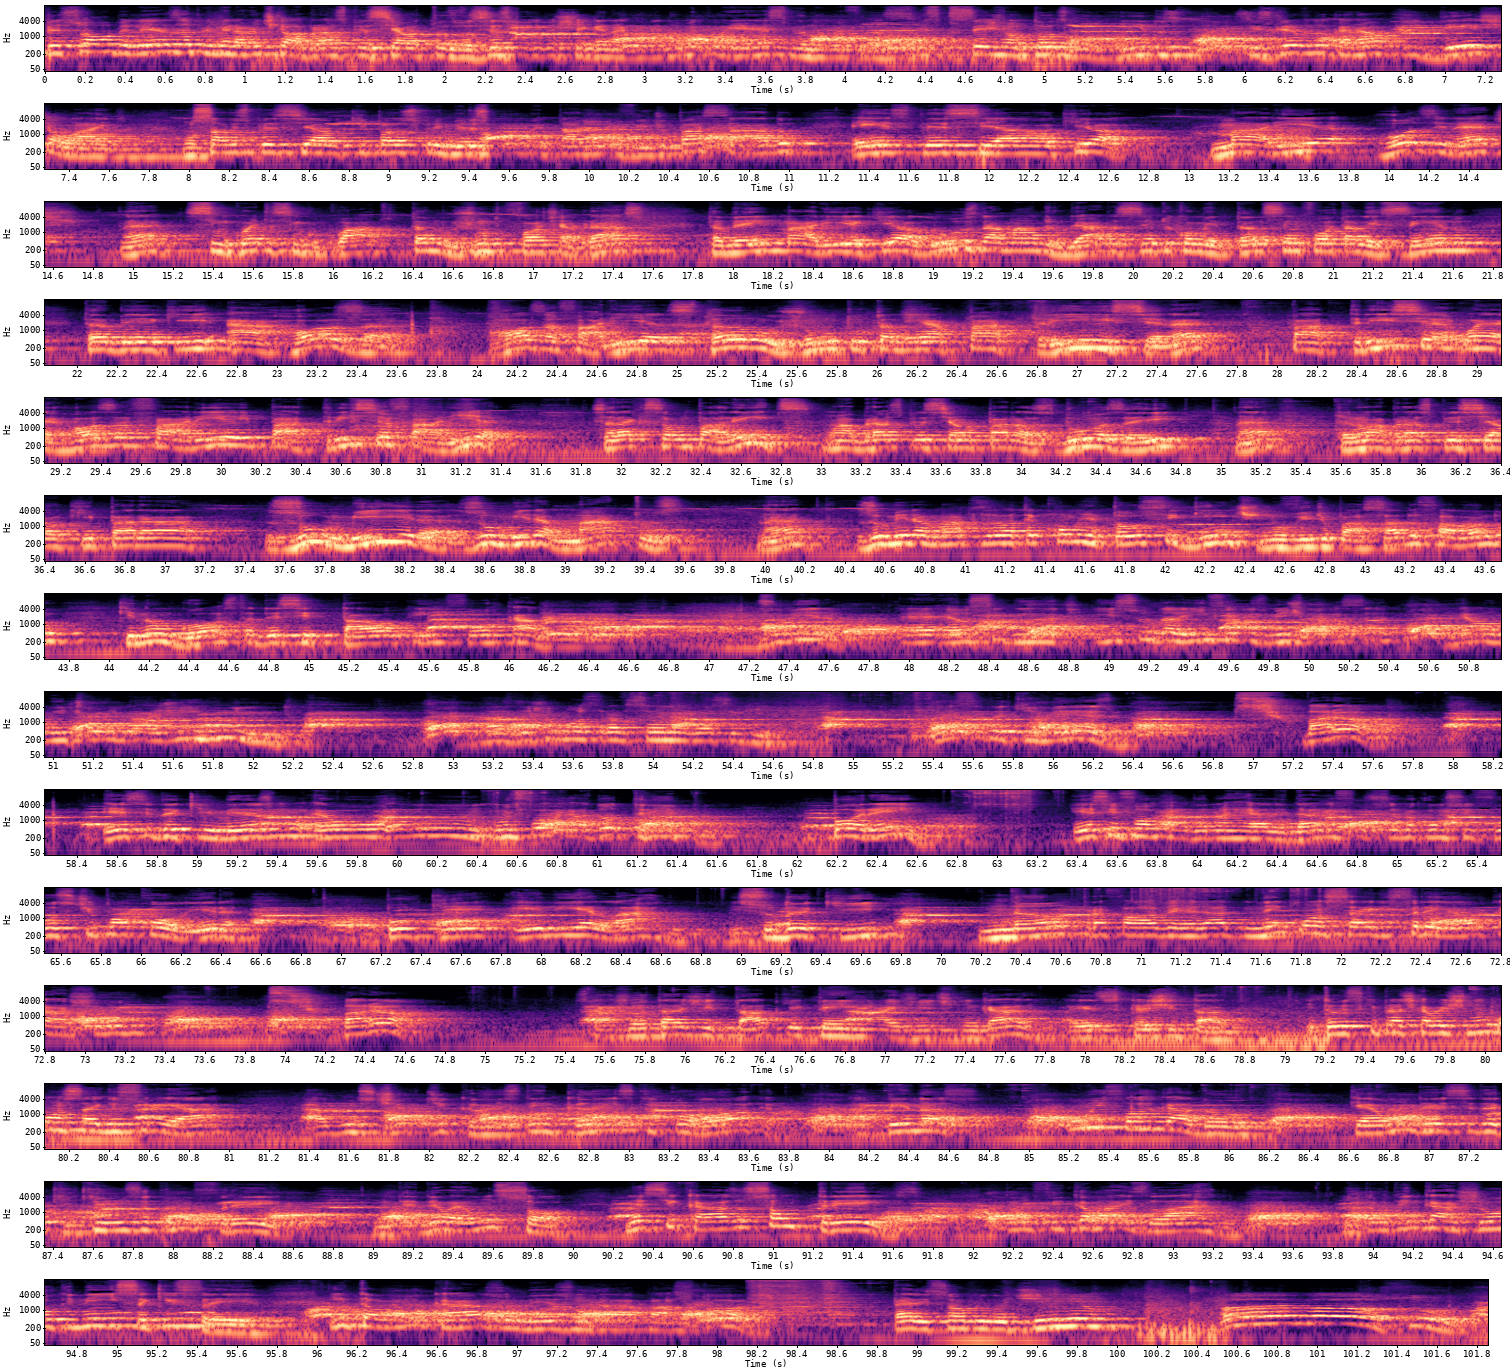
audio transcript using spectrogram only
Pessoal, beleza? Primeiramente, aquele abraço especial a todos vocês que estão chegando agora não me conhecem. Meu nome é Francisco, sejam todos bem-vindos. Se inscreva no canal e deixa o like. Um salve especial aqui para os primeiros que comentaram no vídeo passado. Em especial aqui, ó, Maria Rosinete, né? 5054, tamo junto, forte abraço. Também Maria aqui, ó, Luz da Madrugada, sempre comentando, sempre fortalecendo. Também aqui a Rosa, Rosa Farias, tamo junto. Também a Patrícia, né? Patrícia, ué, Rosa Faria e Patrícia Faria. Será que são parentes? Um abraço especial para as duas aí, né? Também um abraço especial aqui para Zulmira, Zulmira Matos, né? Zulmira Matos ela até comentou o seguinte no vídeo passado falando que não gosta desse tal enforcador. Zulmira, é, é o seguinte, isso daí infelizmente passa realmente uma imagem ruim. Mas deixa eu mostrar pra você um negócio aqui. Esse daqui mesmo, Barão, esse daqui mesmo é, o, é um, um enforcador triplo. Porém, esse enforcador na realidade funciona como se fosse tipo uma coleira, porque ele é largo. Isso daqui não, para falar a verdade, nem consegue frear o cachorro. Barão, o cachorro tá agitado porque tem mais gente aqui em casa, aí ele fica agitado. Então esse aqui praticamente nem consegue frear alguns tipos de cães. Tem cães que coloca apenas um enforcador, que é um desse daqui, que usa como freio, entendeu? É um só. Nesse caso são três, então fica mais largo. Então tem cachorro que nem isso aqui freia. Então no caso mesmo da pastora, pera aí só um minutinho. Ô moço!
